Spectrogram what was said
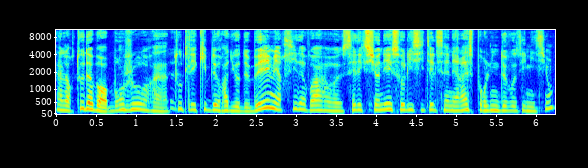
Alors tout d'abord, bonjour à toute l'équipe de Radio 2B. Merci d'avoir sélectionné et sollicité le CNRS pour l'une de vos émissions.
